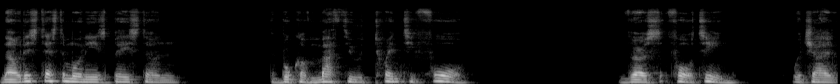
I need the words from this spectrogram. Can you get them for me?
Now, this testimony is based on the book of Matthew 24, verse 14, which I,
